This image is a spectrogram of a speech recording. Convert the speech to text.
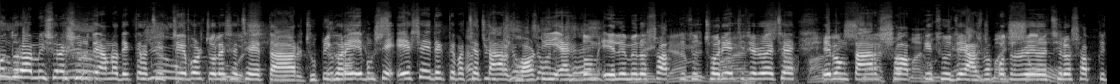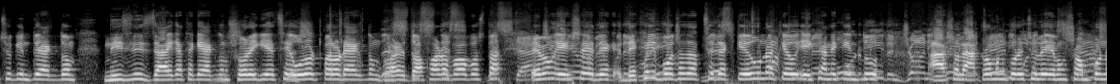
বন্ধুরা মিশনের শুরুতে আমরা দেখতে পাচ্ছি ট্রেভর চলে এসেছে তার ঝুপড়ি ঘরে এবং সে এসেই দেখতে পাচ্ছে তার ঘরটি একদম এলোমেলো সবকিছু ছড়িয়ে ছিটিয়ে রয়েছে এবং তার সবকিছু যে আসবাবপত্র রয়েছিল সবকিছু কিন্তু একদম নিজ নিজ জায়গা থেকে একদম সরে গিয়েছে উলট পালট একদম ঘরের দফা রফা অবস্থা। এবং এসে দেখেই বোঝা যাচ্ছে যে কেউ না কেউ এখানে কিন্তু আসলে আক্রমণ করেছিল এবং সম্পূর্ণ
